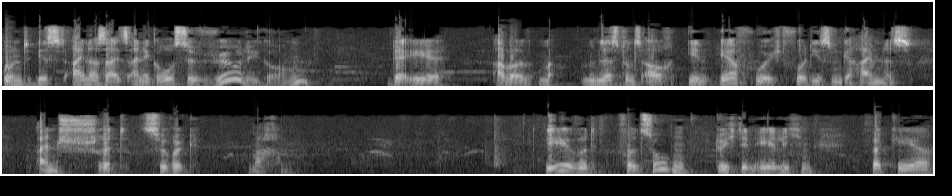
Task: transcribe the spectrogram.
und ist einerseits eine große Würdigung der Ehe, aber lässt uns auch in Ehrfurcht vor diesem Geheimnis einen Schritt zurück machen. Die Ehe wird vollzogen durch den ehelichen Verkehr,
